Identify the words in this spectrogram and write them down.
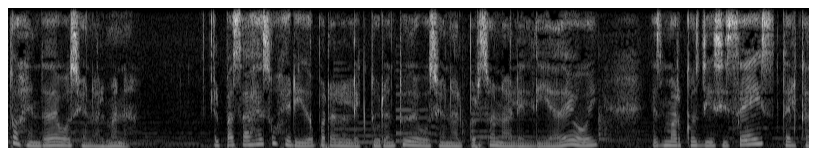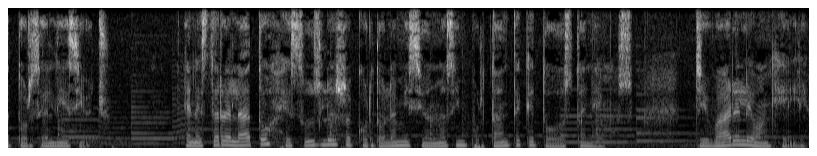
Tu agenda devocional maná. El pasaje sugerido para la lectura en tu devocional personal el día de hoy es Marcos 16 del 14 al 18. En este relato Jesús les recordó la misión más importante que todos tenemos, llevar el Evangelio.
